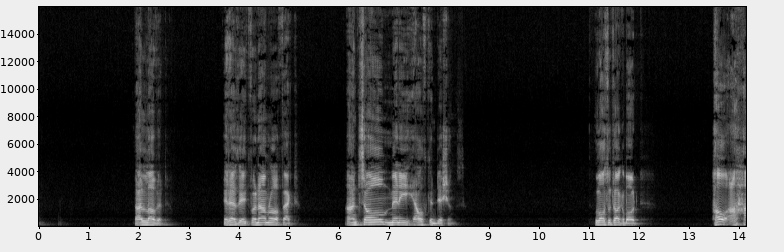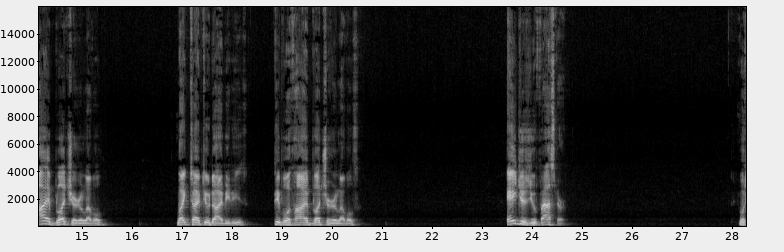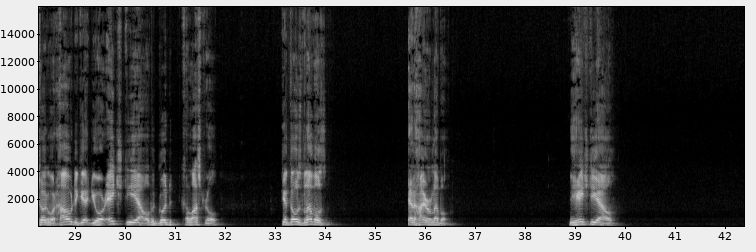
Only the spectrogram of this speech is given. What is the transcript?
I love it. It has a phenomenal effect on so many health conditions. We'll also talk about how a high blood sugar level, like type 2 diabetes, people with high blood sugar levels, ages you faster. We'll talk about how to get your HDL, the good cholesterol, get those levels at a higher level. The HDL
